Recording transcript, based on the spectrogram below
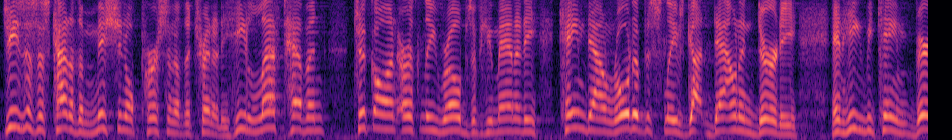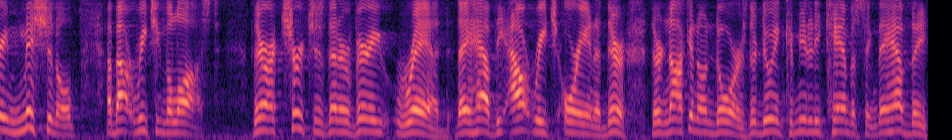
Jesus is kind of the missional person of the Trinity. He left heaven, took on earthly robes of humanity, came down, rolled up his sleeves, got down and dirty, and he became very missional about reaching the lost. There are churches that are very red. They have the outreach oriented. They're, they're knocking on doors. They're doing community canvassing. They have the,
